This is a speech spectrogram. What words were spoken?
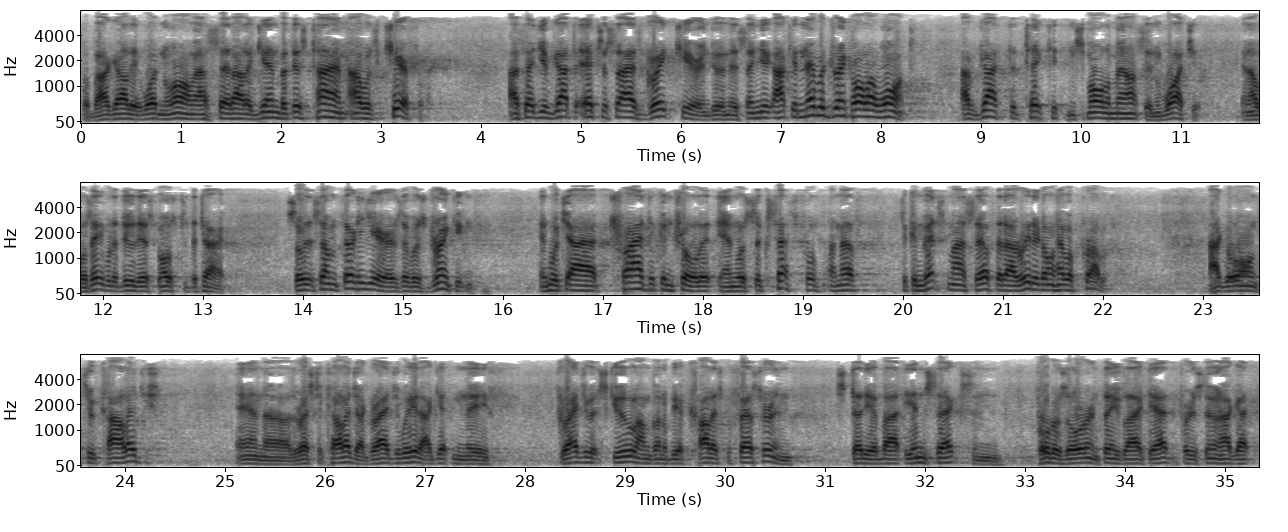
But by golly, it wasn't long. I set out again, but this time I was careful. I said, you've got to exercise great care in doing this. And you, I can never drink all I want. I've got to take it in small amounts and watch it. And I was able to do this most of the time. So that some 30 years there was drinking in which I tried to control it and was successful enough to convince myself that I really don't have a problem. I go on through college and uh, the rest of college I graduate. I get in the graduate school. I'm going to be a college professor and study about insects and protozoa and things like that. And pretty soon I got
